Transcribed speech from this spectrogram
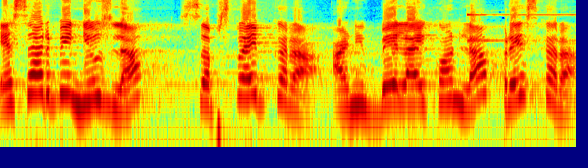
एस आर बी न्यूजला सबस्क्राईब करा आणि बेल आयकॉनला प्रेस करा.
